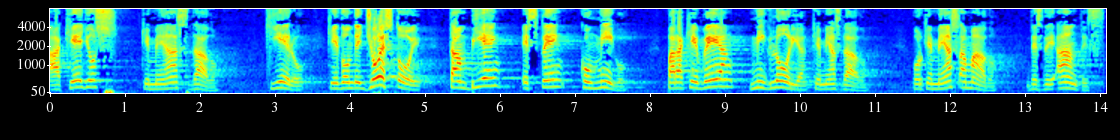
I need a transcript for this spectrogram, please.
aquellos que me has dado, quiero que donde yo estoy también estén conmigo, para que vean mi gloria que me has dado, porque me has amado desde antes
